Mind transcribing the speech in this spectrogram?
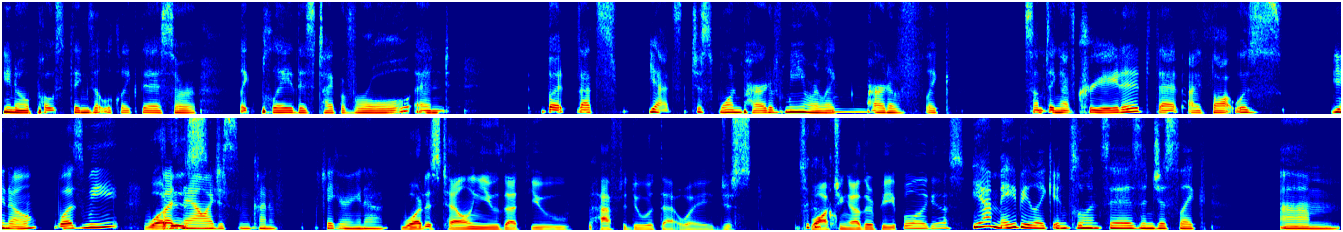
you know, post things that look like this or like play this type of role. And, but that's, yeah, it's just one part of me or like Mm. part of like something I've created that I thought was, you know, was me. What but is- now I just am kind of figuring it out. what is telling you that you have to do it that way? Just It's a watching other people, I guess. yeah maybe like influences and just like um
